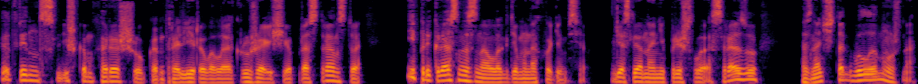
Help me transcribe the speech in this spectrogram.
Кэтрин слишком хорошо контролировала окружающее пространство и прекрасно знала, где мы находимся. Если она не пришла сразу, значит, так было нужно.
